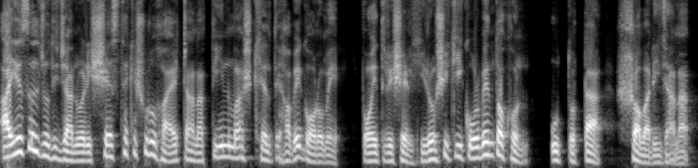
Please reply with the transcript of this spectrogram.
আইএসএল যদি জানুয়ারির শেষ থেকে শুরু হয়, টানা তিন মাস খেলতে হবে গরমে। পঁয়ত্রিশের হিরোশি কি করবেন তখন? উত্তরটা সবারই জানা।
